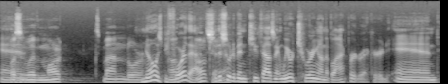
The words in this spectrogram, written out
And Was it with Mark's band or? no, it was before Oh, that. okay, so this yeah. would have been 2000. We were touring on the Blackbird record, and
